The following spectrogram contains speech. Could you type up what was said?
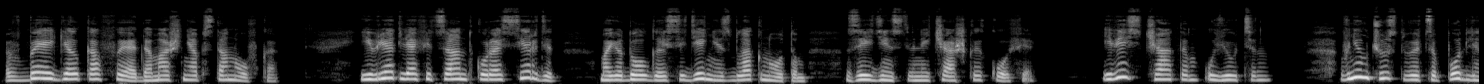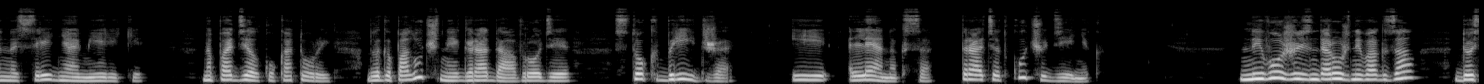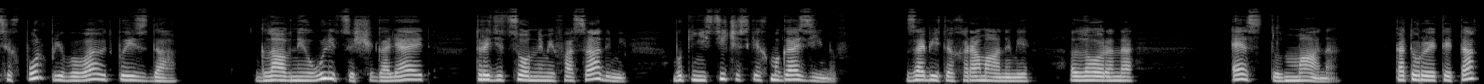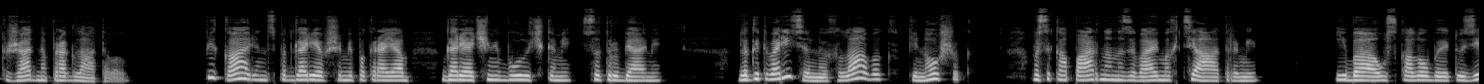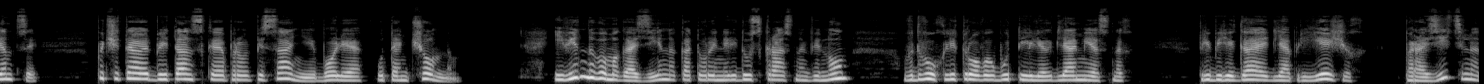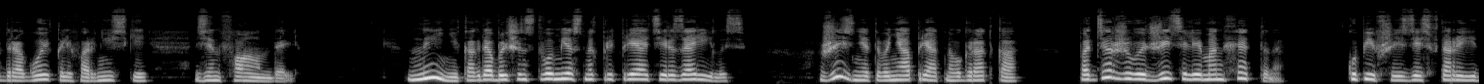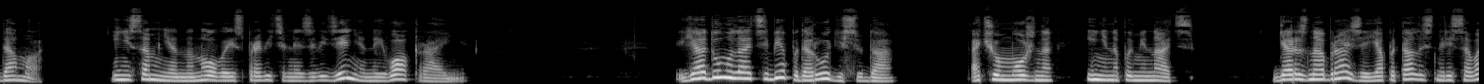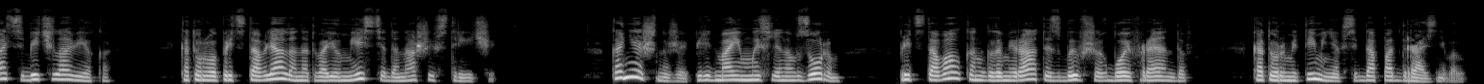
В Бейгел-кафе домашняя обстановка, и вряд ли официантку рассердит мое долгое сидение с блокнотом за единственной чашкой кофе. И весь чатом уютен. В нем чувствуется подлинность Средней Америки, на подделку которой благополучные города вроде Стокбриджа и Ленокса тратят кучу денег. На его железнодорожный вокзал до сих пор прибывают поезда. Главная улица щеголяет традиционными фасадами букинистических магазинов, забитых романами Лорена Эстлмана, которые ты так жадно проглатывал. Пекарен с подгоревшими по краям горячими булочками с отрубями, благотворительных лавок, киношек, высокопарно называемых театрами, ибо узколобые туземцы почитают британское правописание более утонченным, и винного магазина, который наряду с красным вином в двухлитровых бутылях для местных приберегает для приезжих поразительно дорогой калифорнийский Зинфандель. Ныне, когда большинство местных предприятий разорилось, жизнь этого неопрятного городка поддерживают жители Манхэттена, купившие здесь вторые дома, и, несомненно, новое исправительное заведение на его окраине. Я думала о тебе по дороге сюда, о чем можно и не напоминать. Для разнообразия я пыталась нарисовать себе человека, которого представляла на твоем месте до нашей встречи. Конечно же, перед моим мысленным взором представал конгломерат из бывших бойфрендов, которыми ты меня всегда подразнивал.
